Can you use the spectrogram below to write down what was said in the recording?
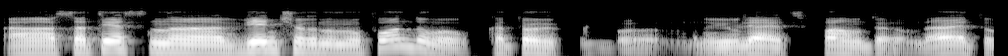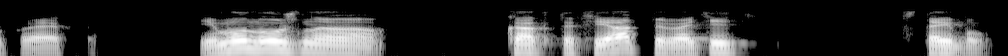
А, соответственно, венчурному фонду, который как бы, ну, является фаундером, да, этого проекта, ему нужно как-то фиат превратить в стейбл.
